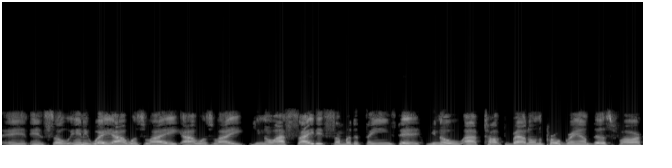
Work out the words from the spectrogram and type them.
and, and so anyway, I was like, I was like, you know, I cited some of the things that, you know, I've talked about on the program thus far.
